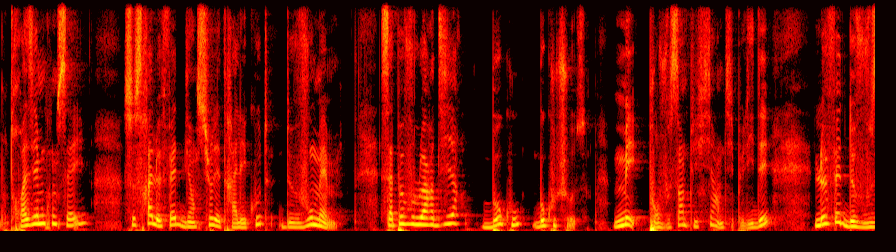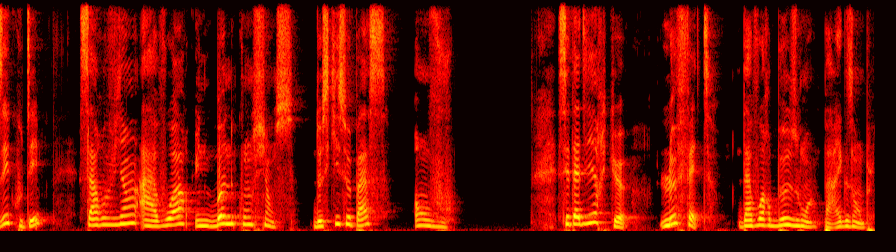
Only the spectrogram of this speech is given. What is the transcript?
Mon troisième conseil, ce sera le fait bien sûr d'être à l'écoute de vous-même. Ça peut vouloir dire beaucoup, beaucoup de choses. Mais pour vous simplifier un petit peu l'idée, le fait de vous écouter, ça revient à avoir une bonne conscience de ce qui se passe en vous. C'est-à-dire que le fait d'avoir besoin, par exemple,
